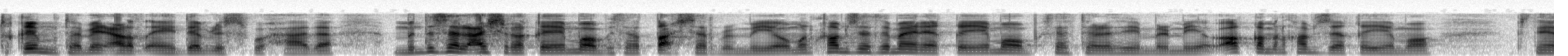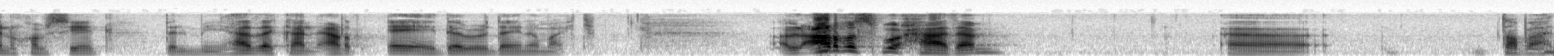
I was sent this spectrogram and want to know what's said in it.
تقييم متابعين عرض AEW الأسبوع هذا. من 9 ل 10 قيموه ب 13% ومن 5 ل 8 قيموه ب 33% وأقل من 5 قيموه ب 52% هذا كان عرض AEW Dynamite العرض الأسبوع هذا آه طبعا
